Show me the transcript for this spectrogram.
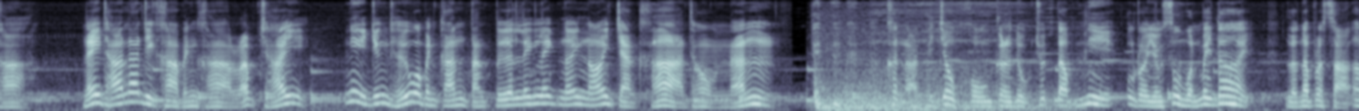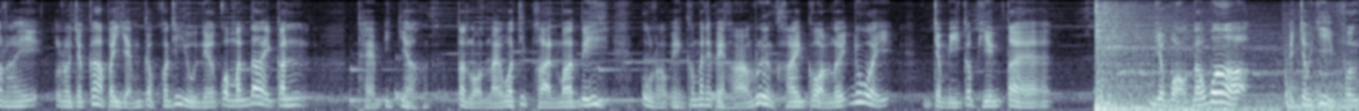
ข้า ในฐานะที่ข้าเป็นข้ารับใช้ นี่จึงถือว่าเป็นการตักเตือนเล็กๆ น้อยๆ จากข้าเท่านั้น ขนาดเป็นเจ้าโครงกระดูกชุดดำนี่เรายังสู้มันไม่ได้ แล้วนับประษาอะไร เราจะกล้าไปแหย่มกับคนที่อยู่เหนือกว่ามันได้กัน แถมอีกอย่าง ตลอดหลายวันที่ผ่านมานี้เราเองก็ไม่ได้ไปหาเรื่องใครก่อนเลยด้วย จะมีก็เพียงแต่ อย่าบอกนะว่าไอ้เจ้ายี่เฟิง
